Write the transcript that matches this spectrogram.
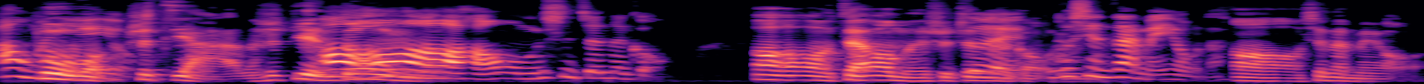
澳门不不是假的，是电哦动的。哦哦，好，我们是真的狗，哦哦，在澳门是真的，狗。不过现在没有了。哦哦，现在没有了，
